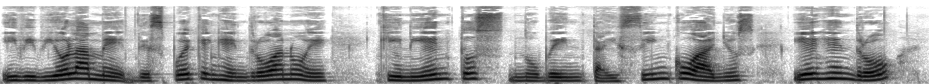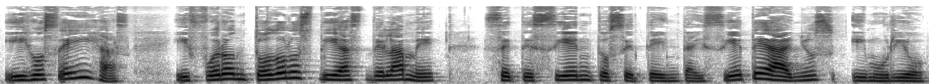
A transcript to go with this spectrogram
Y vivió Lamé después que engendró a Noé quinientos noventa y cinco años y engendró hijos e hijas. Y fueron todos los días de y siete años y murió.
